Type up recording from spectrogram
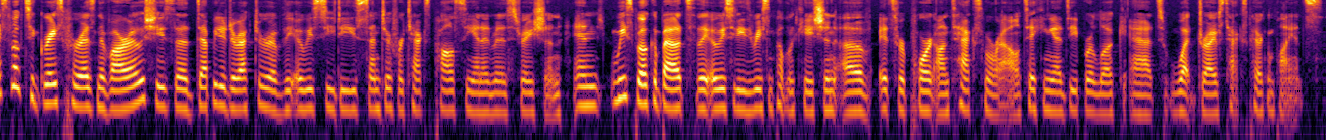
I spoke to Grace Perez Navarro. She's the Deputy Director of the OECD's Center for Tax Policy and Administration. And we spoke about the OECD's recent publication of its report on tax morale, taking a deeper look at what drives taxpayer compliance.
